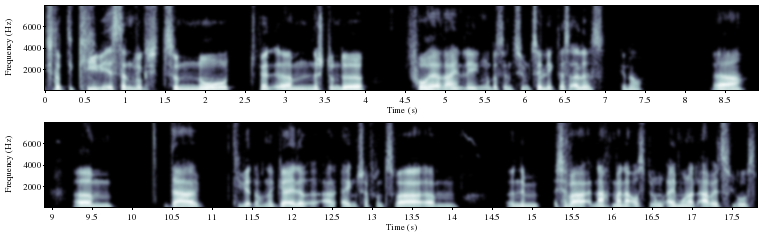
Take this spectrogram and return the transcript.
ich glaube, die Kiwi ist dann wirklich zur Not wenn, ähm, eine Stunde vorher reinlegen und das Enzym zerlegt das alles. Genau. Ja. Ähm, da Kiwi noch eine geile äh, Eigenschaft und zwar ähm, in dem, ich war nach meiner Ausbildung einen Monat arbeitslos,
